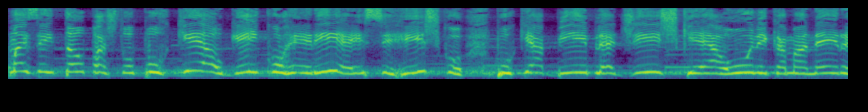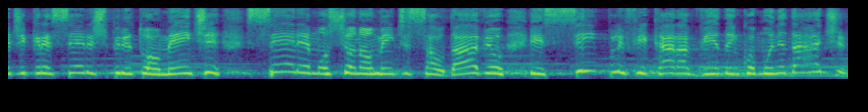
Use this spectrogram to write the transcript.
Mas então, pastor, por que alguém correria esse risco? Porque a Bíblia diz que é a única maneira de crescer espiritualmente, ser emocionalmente saudável e simplificar a vida em comunidade.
